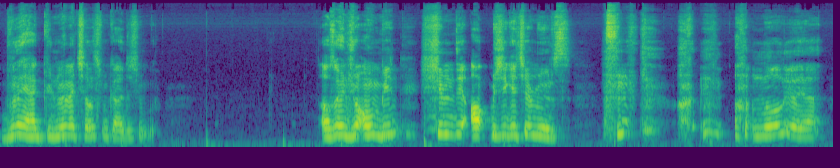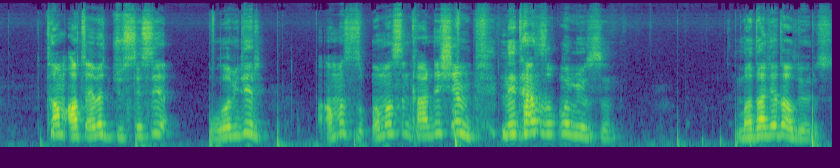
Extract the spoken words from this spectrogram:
bu ne ya? Gülmeme çalış mı kardeşim bu? Az önce 10 bin, şimdi 60'ı geçemiyoruz. ne oluyor ya? Tam at evet cüssesi olabilir. Ama zıplamasın kardeşim. Neden zıplamıyorsun? Madalya da alıyoruz.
